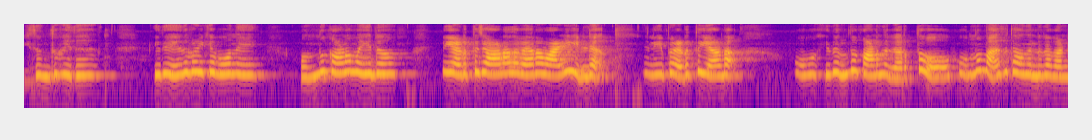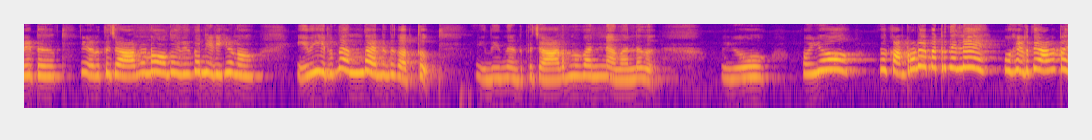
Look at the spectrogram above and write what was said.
ഇതെന്തോ ഇത്? ഇത് ഏത് വഴിക്കാണ് പോകുന്നേ ഒന്നും കാണാൻ വയ്യല്ലോ. നീ എടുത്ത് ചാടാതെ വേറെ വഴിയില്ല. ഇനിയിപ്പോൾ എടുത്ത് ചാടാം. ഓ ഇതെന്തോ കാണുന്നു? ഗർത്തോ? ഒന്നും മനസ്സിലാവുന്നില്ലല്ലോ കണ്ടിട്ട്. എടുത്ത് ചാടണോ അതോ ഇതിൽ തന്നെ ഇരിക്കണോ? ഇത് ഇരുന്ന് എന്തായാലും ഇത് കത്തും? ഇതിൽ നിന്ന് എടുത്ത് ചാടുന്നത് തന്നെയാണ് നല്ലത്. അയ്യോ അയ്യോ ഇത് കൺട്രോൾ ചെയ്യാൻ പറ്റുന്നില്ലേ? ഓ എടുത്ത് ചാടട്ടെ.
